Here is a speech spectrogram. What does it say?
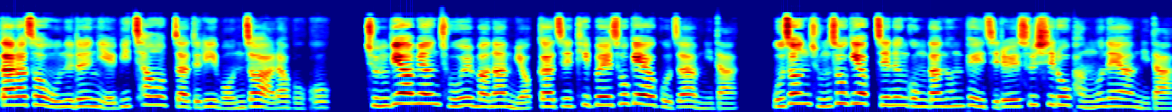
따라서 오늘은 예비 창업자들이 먼저 알아보고 준비하면 좋을 만한 몇 가지 팁을 소개하고자 합니다. 우선 중소기업진흥공단 홈페이지를 수시로 방문해야 합니다.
